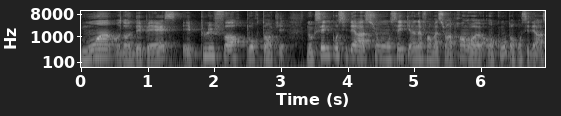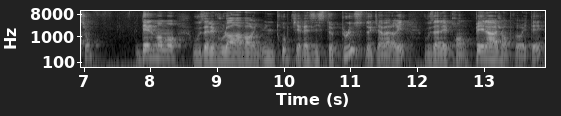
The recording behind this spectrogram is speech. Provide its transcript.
moins dans le DPS et plus fort pour tanker. Donc, c'est une considération, c'est une information à prendre en compte, en considération. Dès le moment où vous allez vouloir avoir une, troupe qui résiste plus de cavalerie, vous allez prendre Pélage en priorité.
